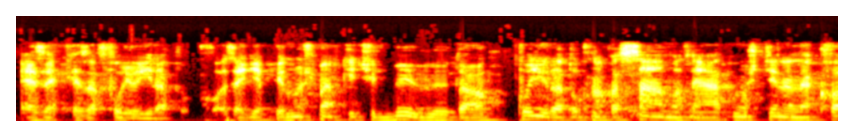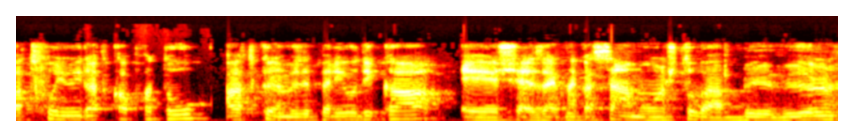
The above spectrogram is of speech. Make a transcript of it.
ezekhez a folyóiratokhoz. Egyébként most már kicsit bővült a folyóiratoknak a száma, tehát most jelenleg hat folyóirat kapható, hat különböző periódika, és ezeknek a száma most tovább bővül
